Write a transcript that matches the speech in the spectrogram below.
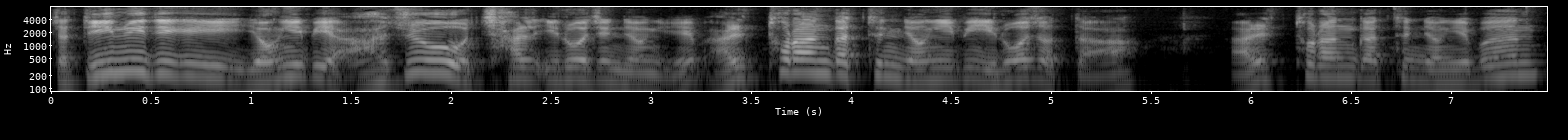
자, 디니디 영입이 아주 잘 이루어진 영입. 알토란 같은 영입이 이루어졌다. 알토란 같은 영입은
